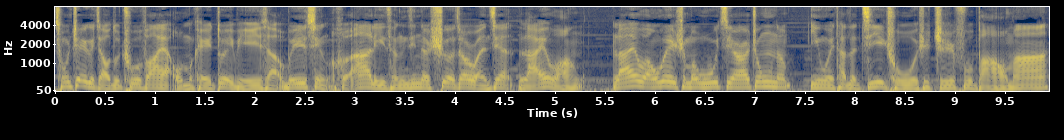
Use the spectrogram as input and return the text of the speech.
从这个角度出发呀，我们可以对比一下微信和阿里曾经的社交软件来往。来往为什么无疾而终呢？因为它的基础是支付宝吗？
